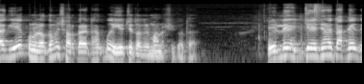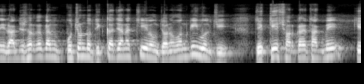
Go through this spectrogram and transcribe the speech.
লাগিয়ে কোনো রকমে সরকারে থাকব, এই হচ্ছে তাদের মানসিকতা। এলে যে জন্য তাকে, এই রাজ্য সরকারকে আমি প্রচণ্ড ধিক্কার জানাচ্ছি এবং জনগণকেই বলছি যে কে সরকারে থাকবে, কে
